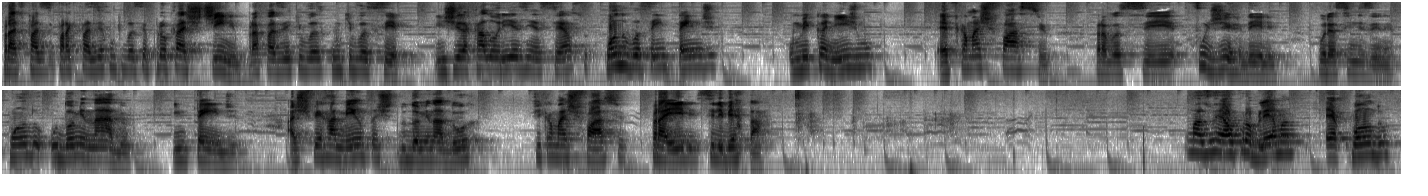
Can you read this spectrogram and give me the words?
para fazer, fazer com que você procrastine, para fazer que, com que você ingira calorias em excesso, quando você entende o mecanismo, é, fica mais fácil para você fugir dele, por assim dizer. Né? Quando o dominado entende as ferramentas do dominador, fica mais fácil para ele se libertar. Mas o real problema é quando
